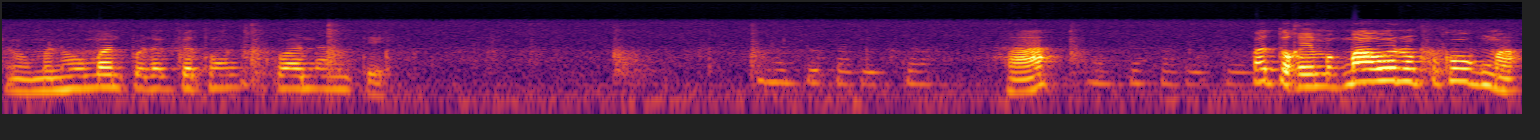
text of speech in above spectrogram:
Ano, manhuman po nagkatong kuhan ante. Nagto ka dito. Ha? Nagto ka dito. Ato kay magmawad ng pagkugma.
